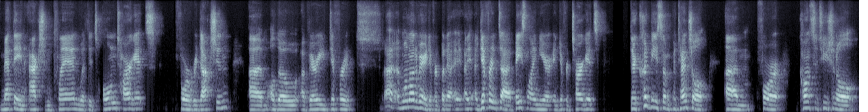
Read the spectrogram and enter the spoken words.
methane action plan with its own targets for reduction, um, although a very different, uh, well, not a very different, but a, a, a different uh, baseline year and different targets. There could be some potential um, for constitutional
